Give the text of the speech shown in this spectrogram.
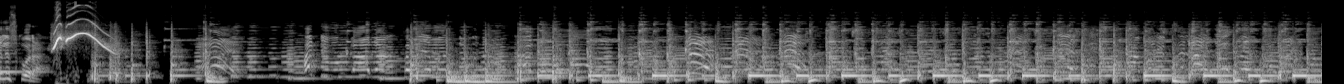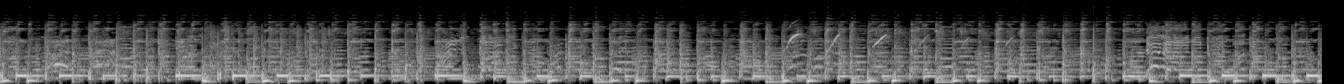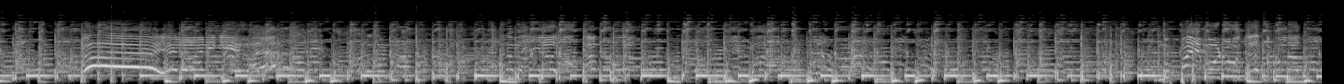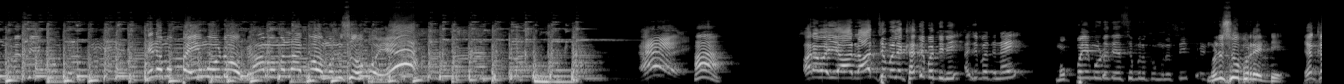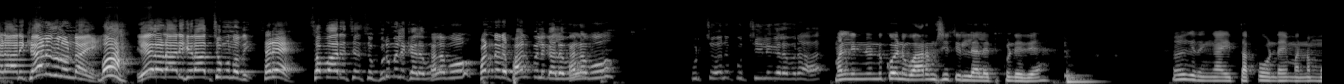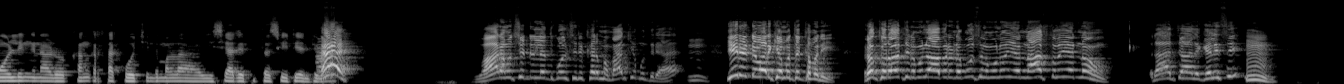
తెలుసుకోరా? అధిపతిని అధిపతినై ముప్పై మూడు దేశములకు మునిసి మునుసూపు రెడ్డి. ఎక్కడానికి ఏనుగులు ఉన్నాయి. ఏలడానికి రాజ్యం ఉన్నది. సరే. సవారి చేసే గురుములు కలవు. కలవు. పండిన పాన్పులు కలవు. కలవు. కూర్చొని కుర్చీలు కలవురా. మళ్ళీ నిన్నుకొని వారం సీట్లు ఇల్లాలి ఎత్తుకుండేది. విధంగా ఇది తక్కువ ఉంటాయి మన మోల్డింగ్ నాడు కంకర తక్కువ వచ్చింది మళ్ళా ఈసారి ఎత్తుతా సీట్ ఏంటి! వారము చెట్టులు ఎత్తుకోవాల్సిన కర్మ ఉమ్. ఈ రెండు వారికి ఏమో తక్కమని రొక్క రోజునములు ఆభరణ భూషణములు ఎన్నో ఆస్తులు ఎన్నో. రాజ్యాలు గెలిచి.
